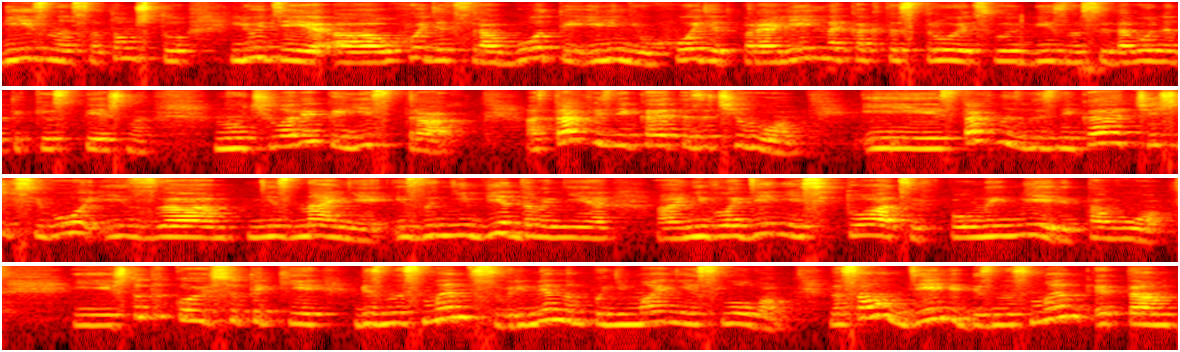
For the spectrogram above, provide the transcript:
бизнес, о том, что люди э, уходят с работы или не уходят, параллельно как-то строят свой бизнес и довольно-таки успешно. Но у человека есть страх. А страх возникает из-за чего? И страх возникает чаще всего из-за незнания, из-за неведования, э, невладения ситуацией в полной мере того. И что такое все-таки бизнесмен в современном понимании слова? На самом деле бизнесмен это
